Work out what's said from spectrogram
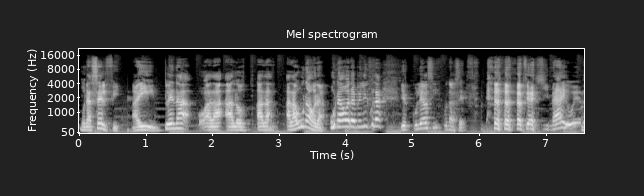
Una selfie. Ahí, plena, a la, a los, a la, a la una hora. Una hora de película y el culeado así, una selfie. ¿Te imagináis, weón?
